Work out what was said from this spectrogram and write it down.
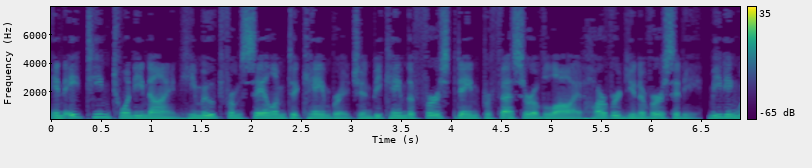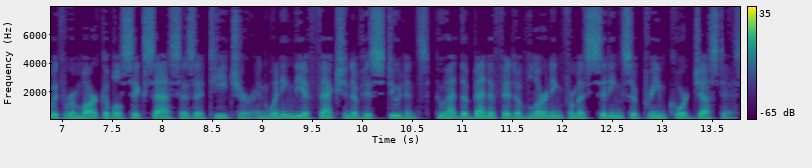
In 1829 he moved from Salem to Cambridge and became the first Dane professor of law at Harvard University, meeting with remarkable success as a teacher and winning the affection of his students, who had the benefit of learning from a sitting Supreme Court justice.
